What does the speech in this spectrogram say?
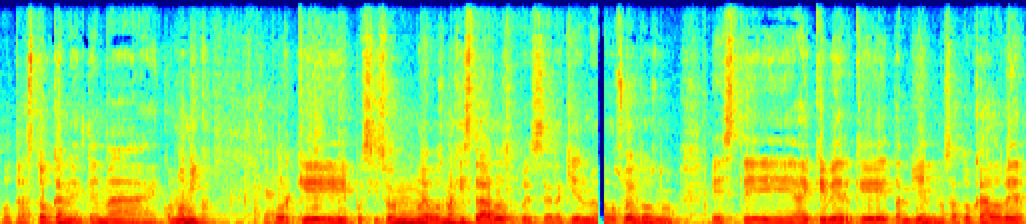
o trastocan el tema económico. Claro. Porque, pues, si son nuevos magistrados, pues se requieren nuevos nuevos sueldos, ¿no? Este, hay que ver que también nos ha tocado ver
